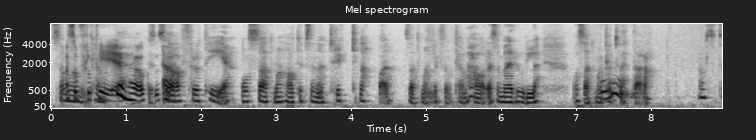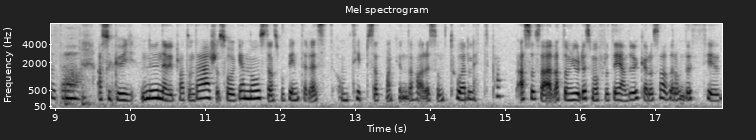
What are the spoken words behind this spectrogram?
som Alltså man kan- frotté. det har jag också sett. Ja, frotté. Och så att man har typ sådana tryckknappar. Så att man liksom kan ha det som en rulle. Och så att man kan Oh. tvätta då. Alltså, titta. alltså gud, nu när vi pratar om det här så såg jag någonstans på Pinterest om tips att man kunde ha det som toalettpapper. Alltså så här, att de gjorde små frottéhanddukar och så hade de det till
